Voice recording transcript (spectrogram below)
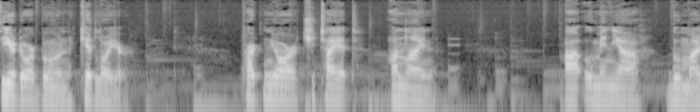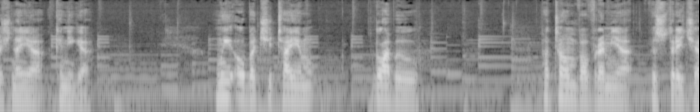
Theodore Boone, Kid Lawyer. Партнер читает онлайн, а у меня бумажная книга. Мы оба читаем главу. Потом во время встречи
